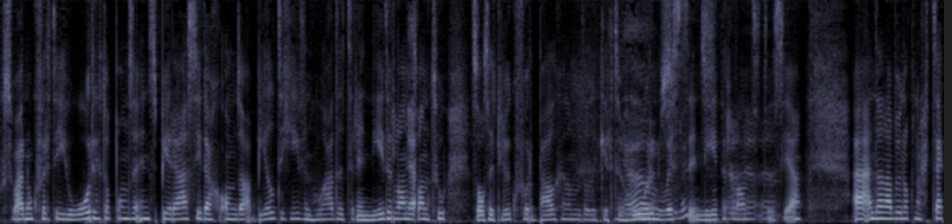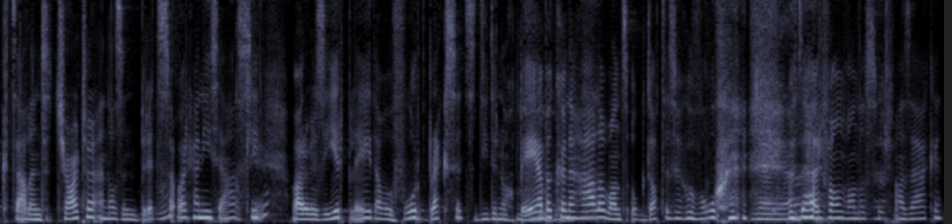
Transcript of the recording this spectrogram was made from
ze waren ook vertegenwoordigd op onze inspiratiedag om dat beeld te geven. Hoe gaat het er in Nederland aan toe? Het is altijd leuk voor Belgen om dat een keer te horen. Hoe is het in Nederland? Dus, ja. Uh, en dan hebben we ook nog Tech Talent Charter. En dat is een Britse mhm. organisatie. Okay. Waar we zeer blij dat we voor Brexit die er nog bij hebben kunnen halen. Want ook dat is een gevolg. Ja, ja. daarvan, van dat soort van zaken.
